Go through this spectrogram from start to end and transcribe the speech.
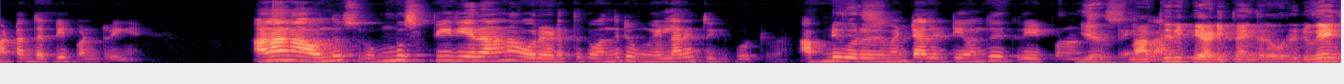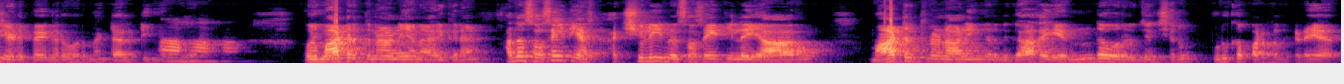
மட்டம் தட்டி பண்றீங்க. ஆனா நான் வந்து ரொம்ப சுப்பீரியரான ஒரு இடத்துக்கு வந்துட்டு உங்க எல்லாரையும் தூக்கி போட்டுருவேன். அப்படி ஒரு மென்டாலிட்டி வந்து கிரியேட் எஸ் நான் பண்ணணும் திருப்பி அடிப்பேங்கிற ஒரு ரிவேஞ்ச் எடுப்பேங்கிற ஒரு மென்டாலிட்டிங்கிறது ஆஹா ஒரு மாற்றுத்திறனாளியா நான் இருக்கிறேன். அந்த சொசைட்டி ஆக்சுவலி இந்த சொசைட்டில யாரும் மாற்றுத்திறனாளிங்கிறதுக்காக எந்த ஒரு ரிஜெக்ஷனும் கொடுக்கப்படுறது கிடையாது.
